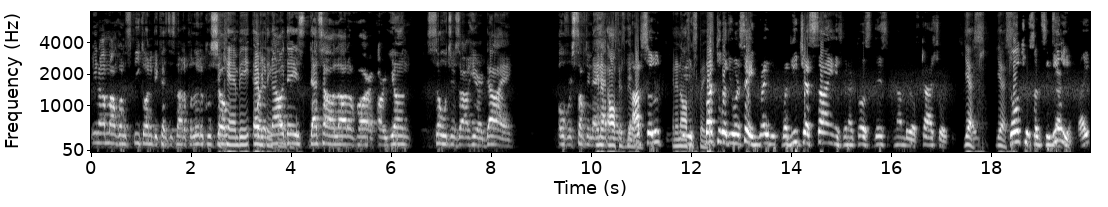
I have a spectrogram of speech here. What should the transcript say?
you know, I'm not going to speak on it because it's not a political show. it can be. Everything. nowadays, that's how a lot of our, our young soldiers out here are dying over something that In an office with them. building. Absolutely. In an office space. Back to what you were saying, right? What you just signed is going to cost this number of casualties. Yes. Yes. Soldiers and civilian, right?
